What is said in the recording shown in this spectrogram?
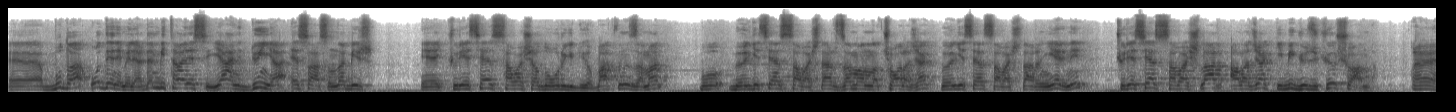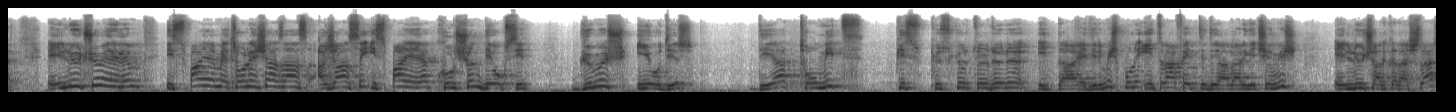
Ee, bu da o denemelerden bir tanesi. Yani dünya esasında bir e, küresel savaşa doğru gidiyor. Baktığınız zaman bu bölgesel savaşlar zamanla çoğalacak. Bölgesel savaşların yerini küresel savaşlar alacak gibi gözüküyor şu anda. Evet. 53'ü verelim. İspanya Meteoroloji Ajansı, Ajansı İspanya'ya kurşun dioksit, gümüş iyodir, diatomit pis, püskürtüldüğünü iddia edilmiş. Bunu itiraf etti diye haber geçilmiş. 53 arkadaşlar.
